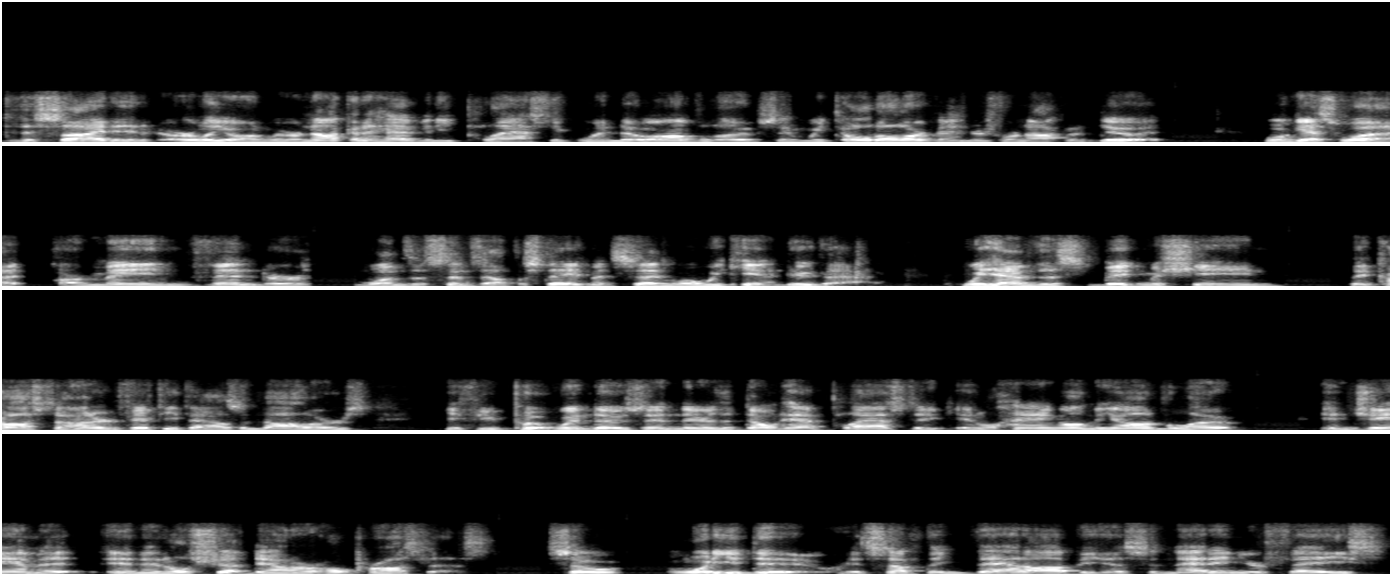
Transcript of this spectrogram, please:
decided early on we were not going to have any plastic window envelopes, and we told all our vendors we're not going to do it. Well, guess what? Our main vendor, ones that sends out the statement, said, "Well, we can't do that. We have this big machine that costs $150,000. If you put windows in there that don't have plastic, it'll hang on the envelope and jam it and it'll shut down our whole process. So what do you do? It's something that obvious and that in your face,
